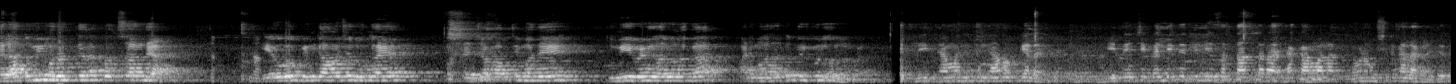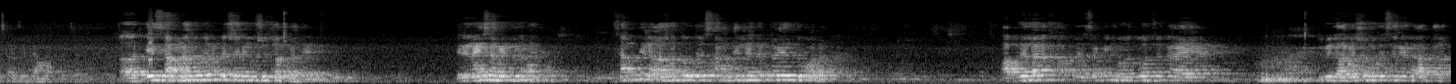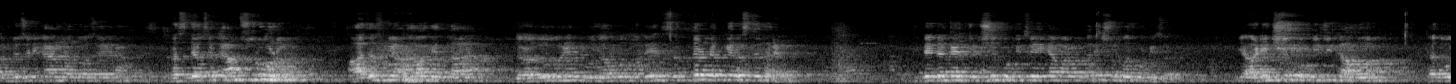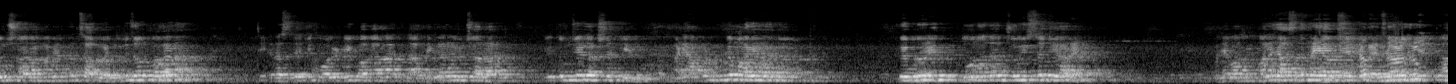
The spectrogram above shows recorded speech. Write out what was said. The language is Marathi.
त्याला तुम्ही मदत करा प्रोत्साहन द्या. हे उभं बिनकामाचे लोक आहेत. त्यांच्या बाबतीमध्ये तुम्ही वेळ घालू नका आणि माझा तर बिलकुल घालू नका. त्यामध्ये त्यांनी आरोप केलाय. की त्यांची गल्ली ते दिल्ली सत्ता असताना ह्या कामाला एवढा उशीर का लागला? ते सांगणार होते ना कशाने उशीर लागला ते? त्याने नाही सांगितलं? सांगतील आज आता उद्या सांगतील नाही तर कळेल तुम्हाला. आपल्याला आपल्यासाठी महत्वाचं काय आहे? तुम्ही धाराशिवमध्ये सगळे राहता तुमच्यासाठी काय महत्वाचं आहे? रस्त्याचं काम सुरू होणं. आजच मी आढावा घेतला जळदूर आणि तुळजापूरमध्ये सत्तर टक्के रस्ते झाले. तिथे तर काही दीडशे कोटीचे काय मला वाटतं शंभर कोटीचं. या अडीचशे कोटीची कामं त्या दोन शहरामध्ये आता चालू आहे तुम्ही जाऊन बघा ना. रस्त्याची क्वालिटी बघा नागरिकांना विचारा. हे तुमच्या लक्षात येईल. आणि आपण कुठे मागे राहिलो? फेब्रुवारी दोन हजार चोवीसचा जी आर आहे म्हणजे मला- मला जास्त नाही आवश्यक करायचं. नळदुर्ग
